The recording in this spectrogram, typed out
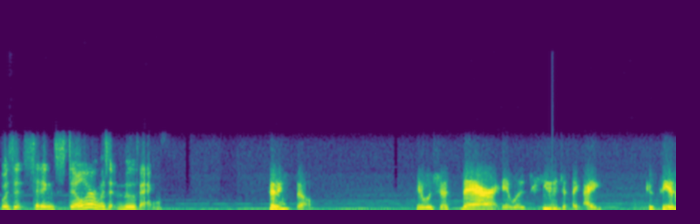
was it sitting still or was it moving? Sitting still. It was just there. It was huge. Like I could see it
